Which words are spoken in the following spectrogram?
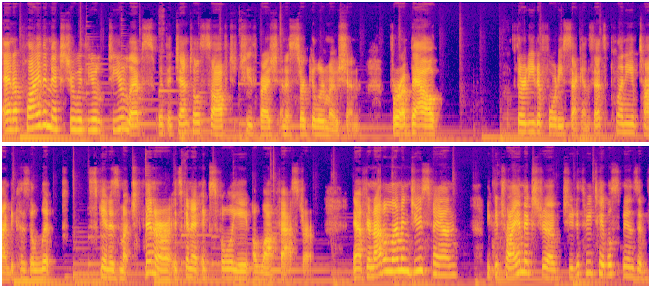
and apply the mixture with your to your lips with a gentle soft toothbrush in a circular motion for about 30 to 40 seconds. That's plenty of time because the lip skin is much thinner. It's going to exfoliate a lot faster. Now if you're not a lemon juice fan you could try a mixture of two to three tablespoons of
